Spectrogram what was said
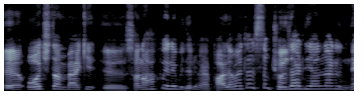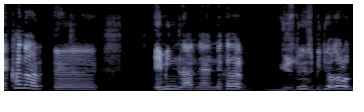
e, o açıdan belki e, sana hak verebilirim. Yani parlamenter sistem çözer diyenler de ne kadar e, eminler yani ne kadar yüzde yüz biliyorlar o,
